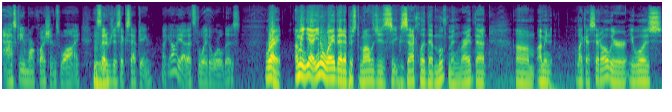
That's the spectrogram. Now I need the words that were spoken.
asking more questions why, instead Mhm. of just accepting, like, oh, yeah, that's the way the world is. Right. I mean, yeah, in a way, that epistemology is exactly that movement, right? That, um, I mean, like I said earlier, it was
